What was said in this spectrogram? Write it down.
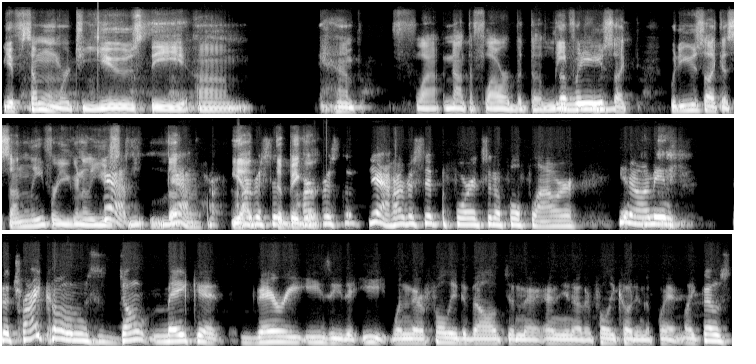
if someone were to use the um, hemp flower, not the flower, but the leaf, would you use like, would you use like a sun leaf, or are you going to use Yeah. the, yeah, har- yeah, harvest the bigger. Harvest it, yeah, harvest it before it's in a full flower. You know, I mean, the trichomes don't make it very easy to eat when they're fully developed and they're and you know they're fully coating the plant. Like those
